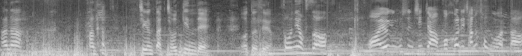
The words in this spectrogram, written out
하나, 하나, 지금 딱 적긴데, 어떠세요? 돈이 없어 와 여기 무슨 진짜 먹거리 장터 온것 같다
